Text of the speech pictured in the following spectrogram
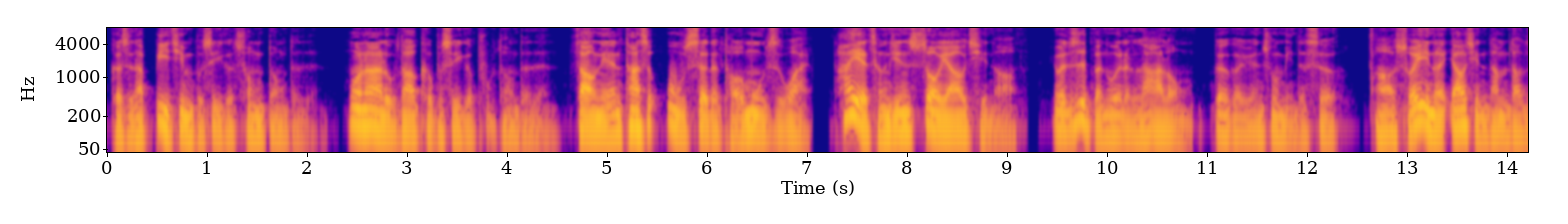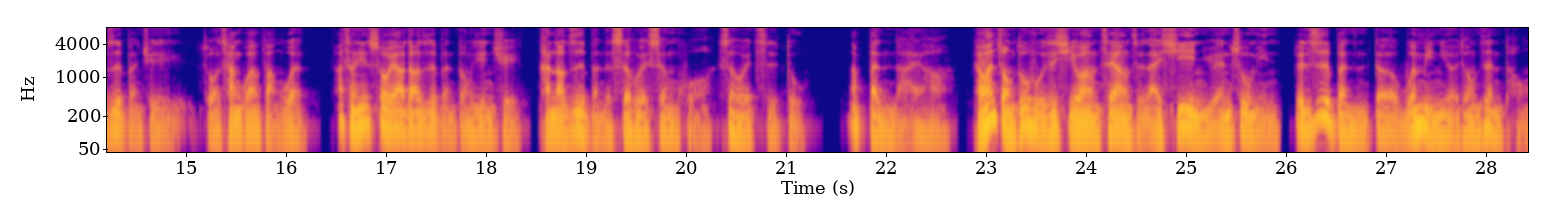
可是他毕竟不是一个冲动的人，莫那鲁道可不是一个普通的人。早年他是雾社的头目之外，他也曾经受邀请哦，因为日本为了拉拢各个原住民的社啊，所以呢邀请他们到日本去做参观访问。他曾经受邀到日本东京去，看到日本的社会生活、社会制度。那本来哈，台湾总督府是希望这样子来吸引原住民对日本的文明有一种认同，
